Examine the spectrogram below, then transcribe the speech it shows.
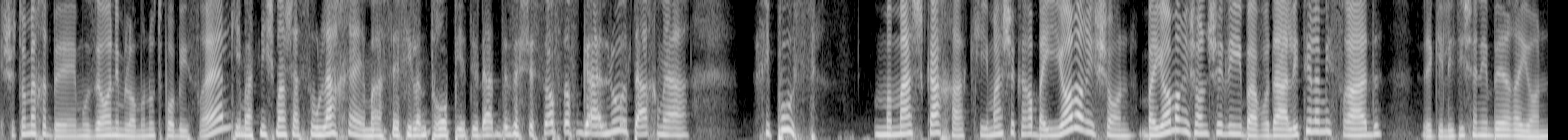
שתומכת במוזיאונים לאמנות פה בישראל. כמעט נשמע שעשו לך אה, מעשה פילנטרופי, את יודעת, בזה שסוף סוף גאלו אותך מהחיפוש. ממש ככה, כי מה שקרה ביום הראשון, ביום הראשון שלי בעבודה, עליתי למשרד וגיליתי שאני בהיריון,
